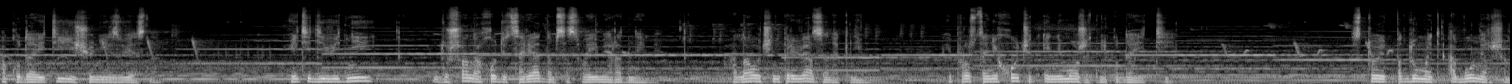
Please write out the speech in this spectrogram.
а куда идти еще неизвестно. Эти 9 дней Душа находится рядом со своими родными. Она очень привязана к ним и просто не хочет и не может никуда идти. Стоит подумать об умершем,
